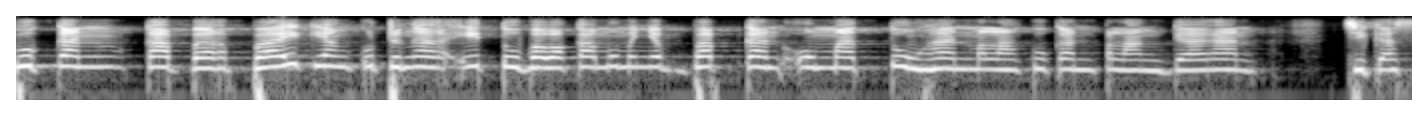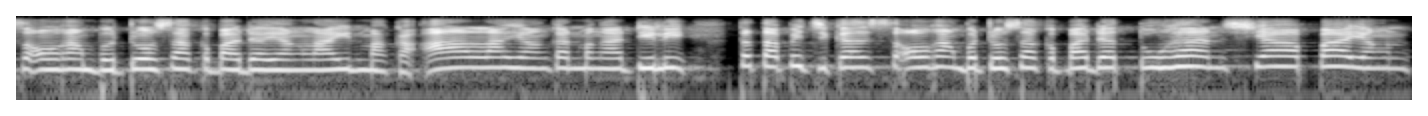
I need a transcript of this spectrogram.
bukan kabar baik yang kudengar itu bahwa kamu menyebabkan umat Tuhan melakukan pelanggaran. Jika seorang berdosa kepada yang lain, maka Allah yang akan mengadili. Tetapi jika seorang berdosa kepada Tuhan, siapa yang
